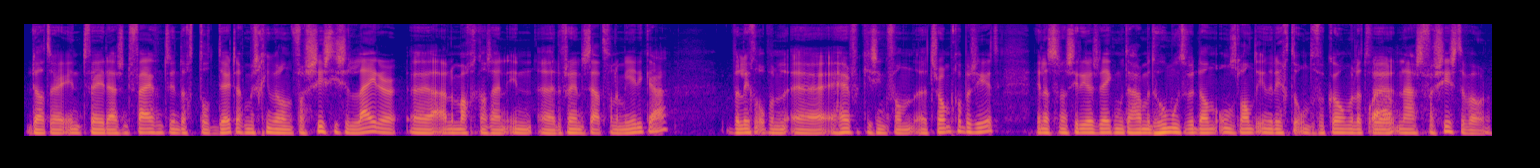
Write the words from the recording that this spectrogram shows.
dat er in 2025 tot 30 misschien wel een fascistische leider eh, aan de macht kan zijn in eh, de Verenigde Staten van Amerika. Wellicht op een eh, herverkiezing van eh, Trump gebaseerd. En dat ze dan serieus rekening moeten houden met hoe moeten we dan ons land inrichten om te voorkomen dat we naast fascisten wonen.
